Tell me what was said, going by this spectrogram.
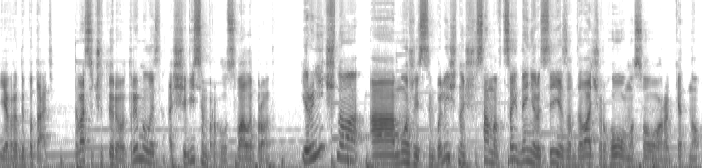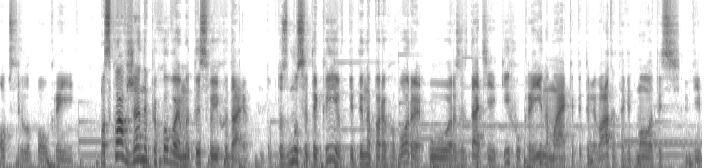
євродепутатів. 24 отримались, а ще 8 проголосували проти. Іронічно, а може й символічно, що саме в цей день Росія завдала чергового масового ракетного обстрілу по Україні. Москва вже не приховує мети своїх ударів, тобто змусити Київ піти на переговори, у результаті яких Україна має капітулювати та відмовитись від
